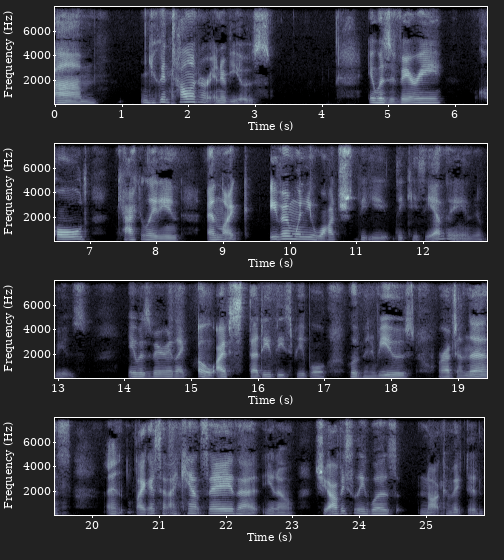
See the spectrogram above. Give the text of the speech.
um, you can tell in her interviews, it was very cold, calculating, and like even when you watch the the Casey Anthony interviews, it was very like, oh, I've studied these people who have been abused or I've done this. And like I said, I can't say that, you know, she obviously was not convicted.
